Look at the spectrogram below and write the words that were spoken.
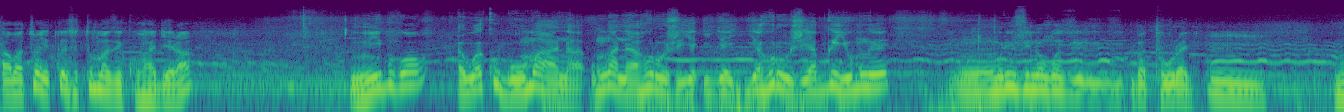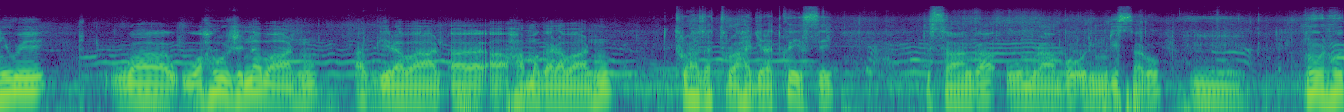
abaturage twese tumaze kuhagera ni bwo we kubwo umwana umwana yahuruje ya- yahuruje yabwiye umwe muri zino ngo baturanye. Niwe wa- wahuje n'abantu abwira abantu ahamagara abantu turaza turahagera twese dusanga uwo murambo uri muri salo. Noneho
